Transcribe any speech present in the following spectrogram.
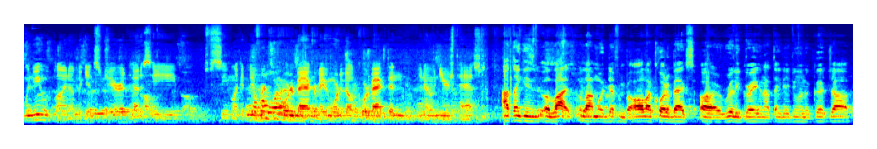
When you line up against Jared, how does he seem like a different quarterback, or maybe more developed quarterback than you know in years past? I think he's a lot, a lot more different. But all our quarterbacks are really great, and I think they're doing a good job.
